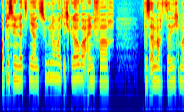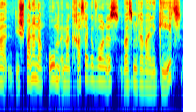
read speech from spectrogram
Ob das in den letzten Jahren zugenommen hat, ich glaube einfach, dass einfach, sag ich mal, die Spanne nach oben immer krasser geworden ist, was mittlerweile geht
